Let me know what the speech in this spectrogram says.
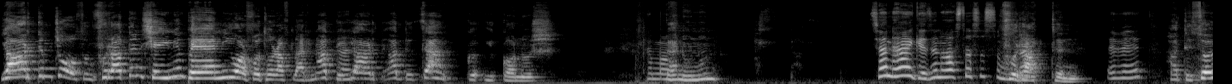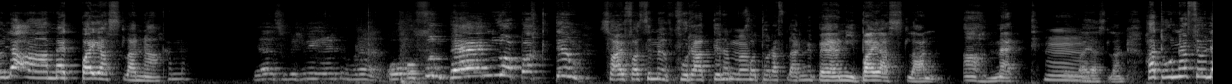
Yardımcı olsun. Fırat'ın şeyini beğeniyor fotoğraflarını. Hadi yardım, hadi sen konuş. Tamam. Ben onun Sen herkesin hastasısın Murat. Fırat'ın. Evet. Hadi söyle Ahmet Bayaslan'a. Tamam. Ya sıkışmaya gerek yok. Olsun beğeniyor baktım. Sayfasını Fırat'ın Tamam. fotoğraflarını beğeniyor. Bayaslan. Ahmet Bayaslan. Hadi ona söyle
